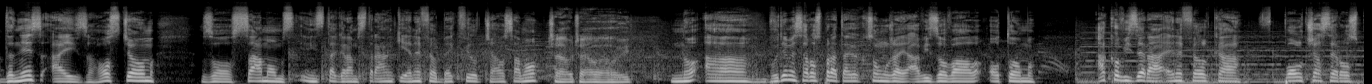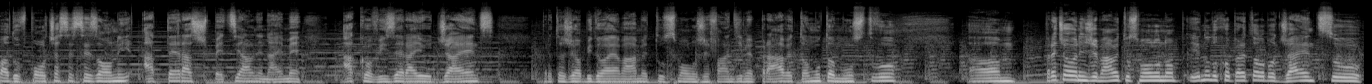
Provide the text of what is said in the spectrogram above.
dnes aj s hosťom, so Samom z Instagram stránky NFL Backfield. Čau Samo. Čau, čau, ahoj. No a budeme sa rozprávať, tak ako som už aj avizoval, o tom, ako vyzerá nfl v polčase rozpadu, v polčase sezóny a teraz špeciálne najmä, ako vyzerajú Giants, pretože obidvaja máme tú smolu, že fandíme práve tomuto mústvu. Um, prečo hovorím, že máme tú smolu? No jednoducho preto, lebo Giants sú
